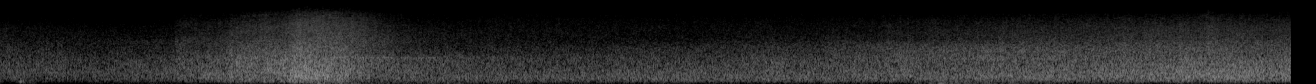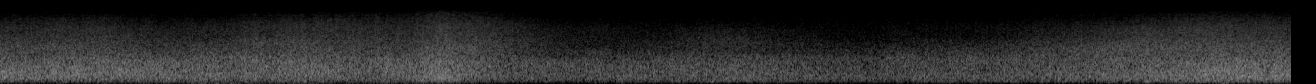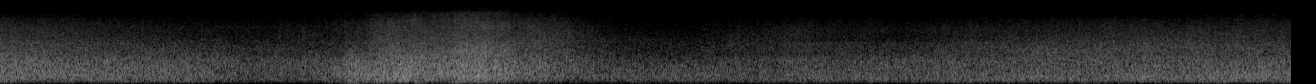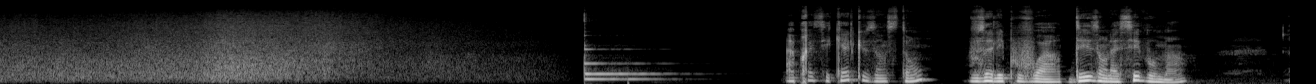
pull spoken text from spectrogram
Après ces quelques instants, vous allez pouvoir désenlacer vos mains,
